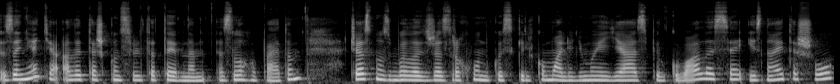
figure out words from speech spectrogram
заняття, але теж консультативне з логопедом. Чесно, збилась вже з рахунку, з кількома людьми я спілкувалася, і знаєте, що в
